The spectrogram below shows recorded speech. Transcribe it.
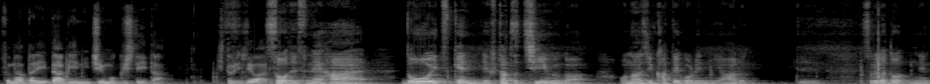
その辺りダービーに注目していた一人ではそうですね、はい。同一県で2つチームが同じカテゴリーにあるって、それがど、ね、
